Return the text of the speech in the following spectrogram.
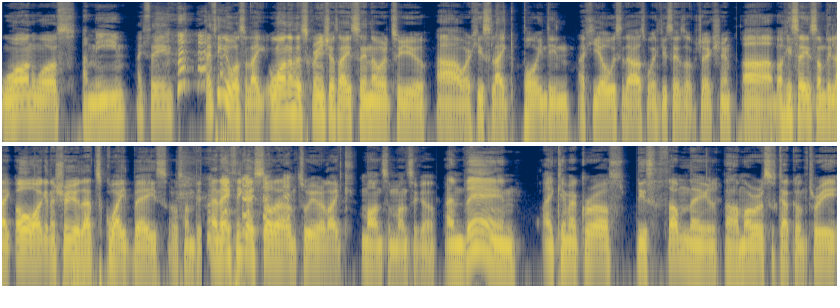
One was a meme, I think. I think it was like one of the screenshots I sent over to you, uh, where he's like pointing, like he always does when he says objection. Uh, but he says something like, "Oh, I'm gonna show you that's quite base" or something. And I think I saw that on Twitter like months and months ago. And then I came across this thumbnail, uh, Marvel vs. Capcom 3,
